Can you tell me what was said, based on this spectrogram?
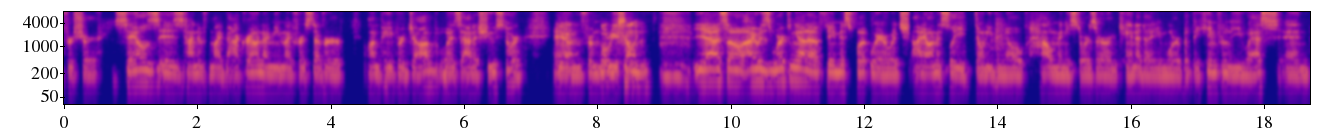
for sure. Sales is kind of my background. I mean, my first ever on paper job was at a shoe store. And Yeah. from What were you from- Yeah, so I was working at a famous footwear, which I honestly don't even know how many stores there are in Canada anymore, but they came from the US and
